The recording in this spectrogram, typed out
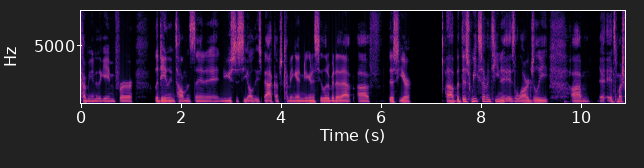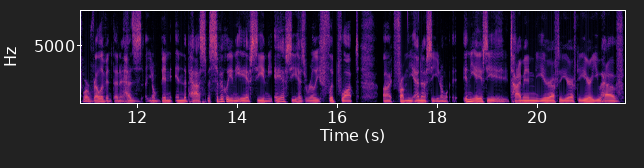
coming into the game for the LaDainian Tomlinson, and you used to see all these backups coming in. You're going to see a little bit of that uh, this year. Uh, but this week 17 is largely um, it's much more relevant than it has you know been in the past specifically in the afc and the afc has really flip-flopped uh, from the NFC. You know, in the AFC, time in year after year after year, you have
